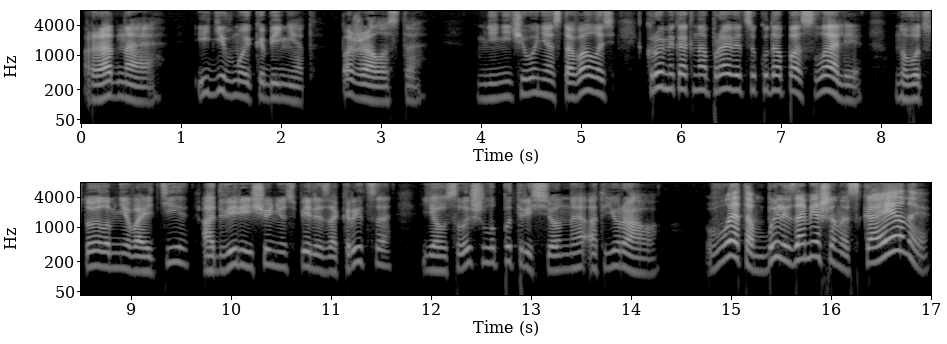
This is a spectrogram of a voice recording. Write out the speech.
«Родная, иди в мой кабинет, пожалуйста». Мне ничего не оставалось, кроме как направиться, куда послали, но вот стоило мне войти, а двери еще не успели закрыться, я услышала потрясенное от Юрао. «В этом были замешаны скаэны?»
